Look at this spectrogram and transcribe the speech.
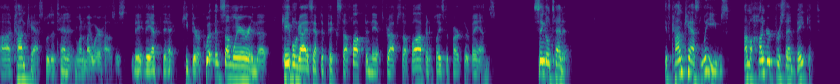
Uh, Comcast was a tenant in one of my warehouses. They, they have to keep their equipment somewhere, and the cable guys have to pick stuff up and they have to drop stuff off and a place to park their vans. Single tenant if Comcast leaves, I'm 100% vacant.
